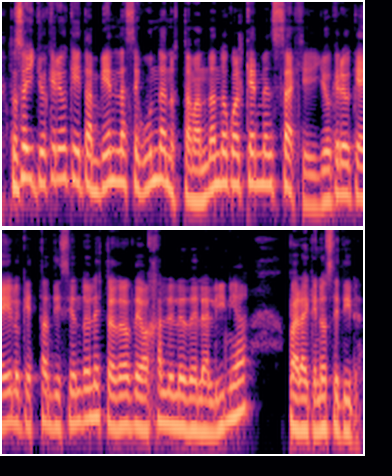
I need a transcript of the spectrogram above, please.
Entonces yo creo que también la segunda nos está mandando cualquier mensaje. Yo creo que ahí lo que están diciéndole es tratar de bajarle de la línea para que no se tire.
